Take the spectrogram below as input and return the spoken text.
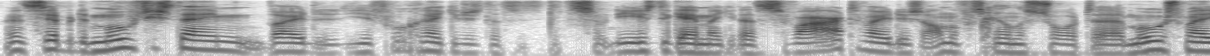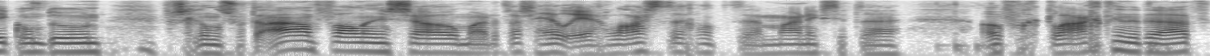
Ze hebben de move systeem. Waar je, je, vroeger had je dus dat, dat, die eerste game had je dat zwaard. Waar je dus allemaal verschillende soorten moves mee kon doen. Verschillende soorten aanvallen en zo. Maar dat was heel erg lastig. Want eh Marnix heeft er over geklaagd inderdaad.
